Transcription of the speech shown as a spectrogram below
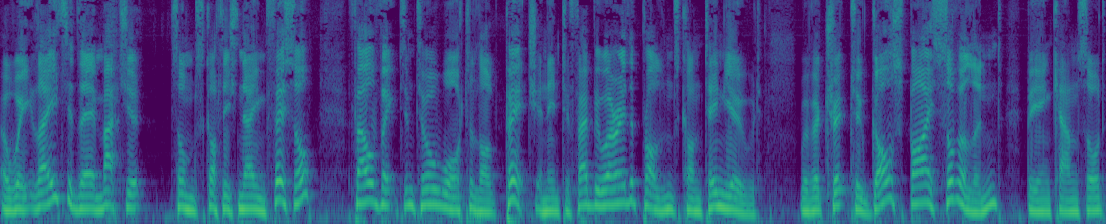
A week later, their match at some Scottish name Thistle fell victim to a waterlogged pitch, and into February the problems continued, with a trip to Golspie Sutherland being cancelled.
